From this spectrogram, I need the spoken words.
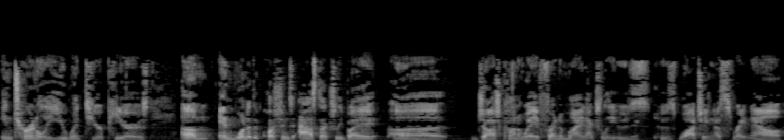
internally. You went to your peers. Um, and one of the questions asked actually by uh, Josh Conaway, a friend of mine actually, who's who's watching us right now.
